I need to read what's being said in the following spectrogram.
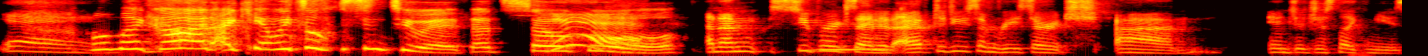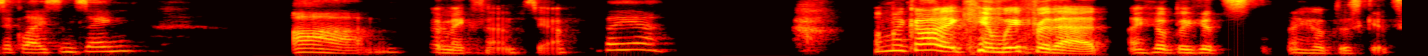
Yay. Oh my god, I can't wait to listen to it. That's so Yeah. cool. and I'm super excited. I have to do some research um, into just like music licensing. Um, That makes sense. Yeah. but yeah, Oh my god, I can't wait for that. I hope it gets I hope this gets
